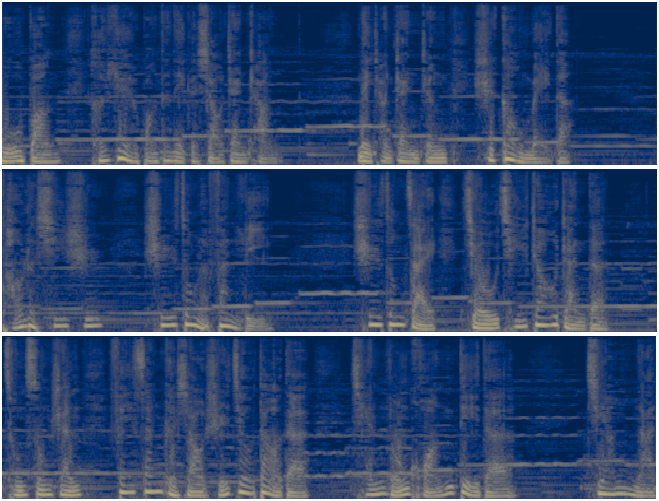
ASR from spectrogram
吴王和越王的那个小战场，那场战争是够美的。逃了西施，失踪了范蠡，失踪在酒旗招展的，从嵩山飞三个小时就到的。乾隆皇帝的江南，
